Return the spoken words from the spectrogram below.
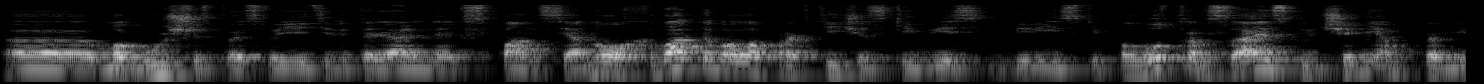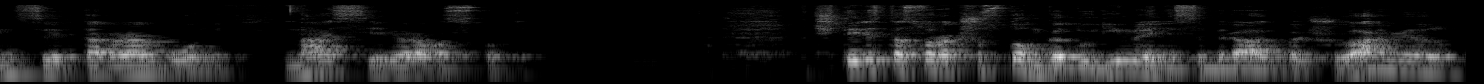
э, могущества и своей территориальной экспансии. Оно охватывало практически весь Иберийский полуостров, за исключением провинции Таррагоны на северо-востоке. В 446 году римляне собирают большую армию,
